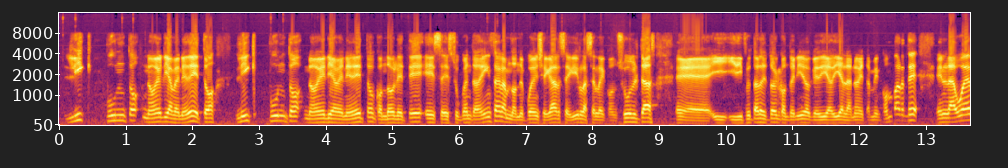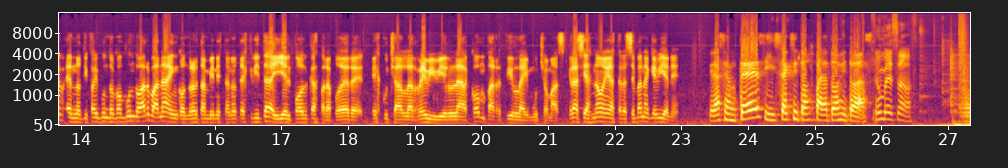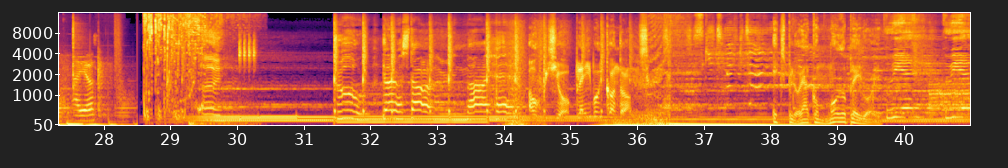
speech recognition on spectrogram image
leak.noeliabenedetto, leak.noeliabenedetto con doble T, es, es, su cuenta de Instagram donde pueden llegar, seguirla, hacerle consultas eh, y, y, disfrutar de todo el contenido que día a día la Noé también comparte. En la web, en notify.com.ar, van a encontrar también esta nota escrita y el podcast para poder eh, escucharla, revivirla, compartirla y mucho más. Gracias Noé, hasta la semana que viene. Gracias a ustedes y éxitos para todos y todas. Un beso. Adiós. Auspicio Playboy Condoms. Explora con modo Playboy. Yeah, yeah, yeah.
